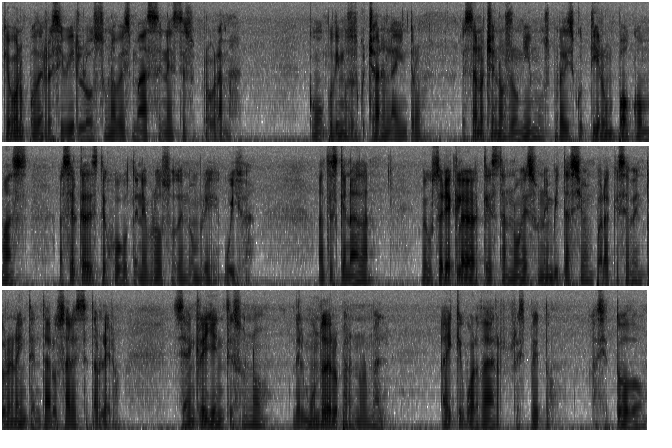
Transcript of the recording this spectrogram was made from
Qué bueno poder recibirlos una vez más en este su programa. Como pudimos escuchar en la intro, esta noche nos reunimos para discutir un poco más acerca de este juego tenebroso de nombre Ouija. Antes que nada, me gustaría aclarar que esta no es una invitación para que se aventuren a intentar usar este tablero sean creyentes o no, del mundo de lo paranormal, hay que guardar respeto hacia todo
